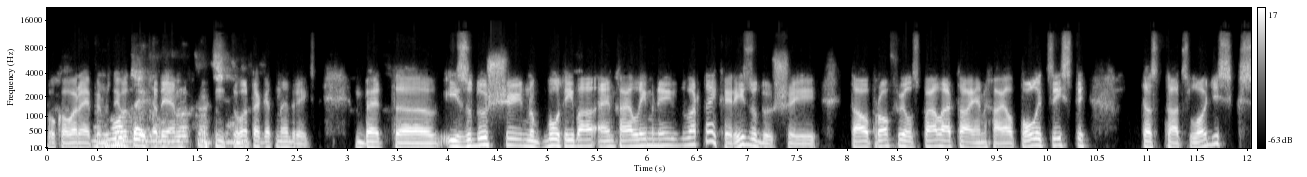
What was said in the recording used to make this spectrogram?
To, ko varēja pirms Noteikumi, 20 gadiem, to tagad nedrīkst. Bet uh, izuduši, nu, būtībā NHL līmenī var teikt, ka ir izuduši tavu profilu spēlētāji, NHL policisti. Uh, tas tāds loģisks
